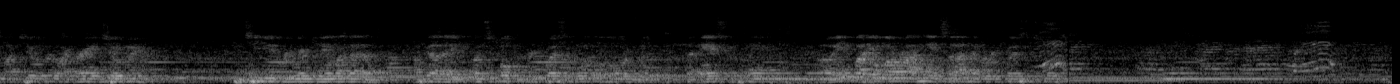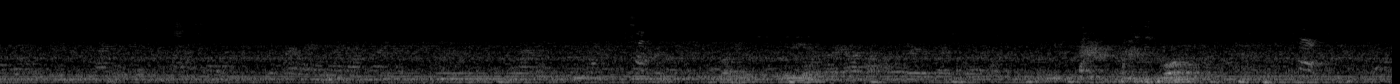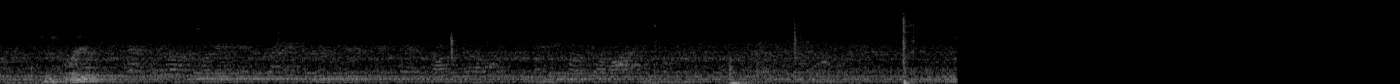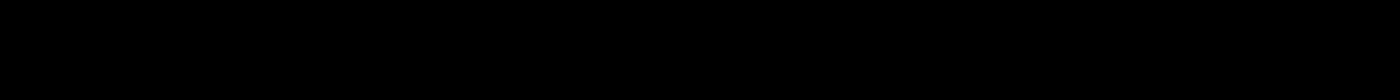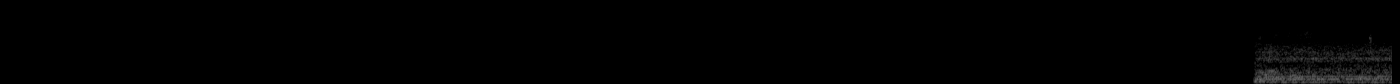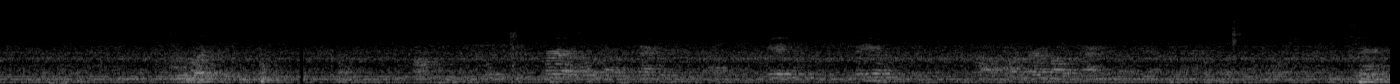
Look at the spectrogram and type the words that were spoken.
my children, my grandchildren. Continue to remember them. I got a, I've got a unspoken request I want the Lord to, to answer for me. Uh, anybody on my right hand side have a request this? Sister Leanne. Sister Margaret. Sister Rita. All right. prayers for uh, actually, being, being, uh, our grandmother, actually. Sharon.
